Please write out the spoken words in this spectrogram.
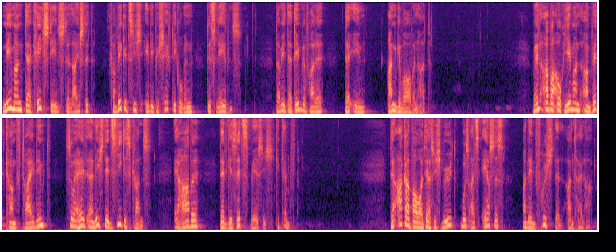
Niemand, der Kriegsdienste leistet, verwickelt sich in die Beschäftigungen des Lebens, damit er dem gefalle, der ihn angeworben hat. Wenn aber auch jemand am Wettkampf teilnimmt, so erhält er nicht den Siegeskranz. Er habe denn gesetzmäßig gekämpft. Der Ackerbauer, der sich müht, muss als erstes an den Früchten Anteil haben.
